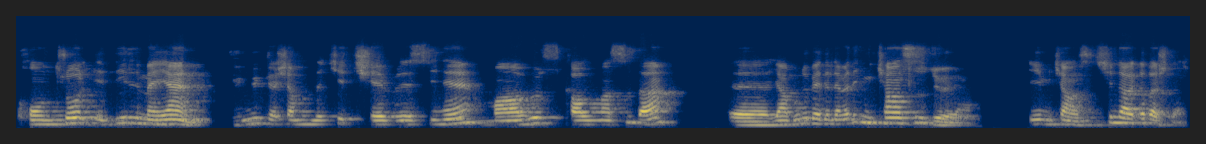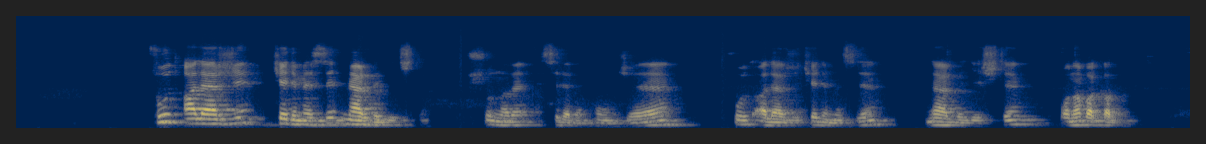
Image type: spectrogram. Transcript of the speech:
kontrol edilmeyen günlük yaşamındaki çevresine maruz kalması da e, yani bunu belirlemede imkansız diyor yani. İmkansız. Şimdi arkadaşlar food alerji kelimesi nerede geçti? Şunları silelim önce. Food alerji kelimesi nerede geçti? Ona bakalım.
